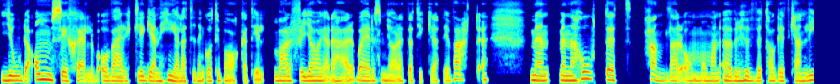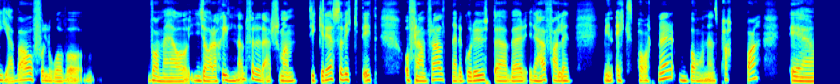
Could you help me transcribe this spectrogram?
jorda om sig själv och verkligen hela tiden gå tillbaka till varför gör jag det här? Vad är det som gör att jag tycker att det är värt det? Men, men när hotet handlar om om man överhuvudtaget kan leva och få lov att vara med och göra skillnad för det där som man tycker är så viktigt. Och framförallt när det går ut över, i det här fallet, min ex-partner, barnens pappa eh,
